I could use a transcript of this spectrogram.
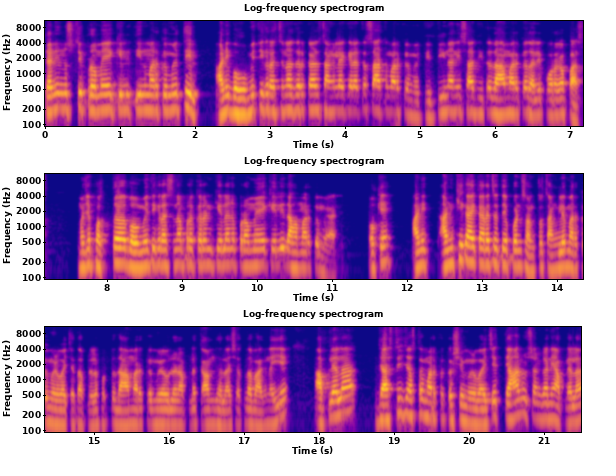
त्यांनी नुसती प्रमेय केली तीन मार्क मिळतील. आणि भौमितिक रचना जर का चांगल्या केल्या तर सात मार्क मिळतील. तीन आणि सात इथं दहा मार्क झाले पोरगा पास म्हणजे फक्त भौमितिक रचना प्रकरण केलं आणि प्रमेय केली दहा मार्क मिळाले. ओके आणि आणखी काय करायचं ते पण सांगतो. चांगले मार्क मिळवायचे आपल्याला. फक्त दहा मार्क मिळवलं आणि आपलं काम झालं अशातला भाग नाहीये. आपल्याला जास्तीत जास्त मार्क कसे मिळवायचे त्या अनुषंगाने आपल्याला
